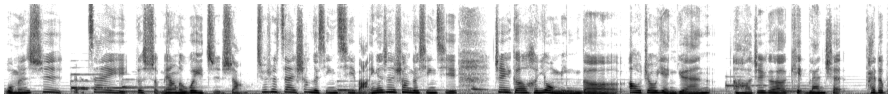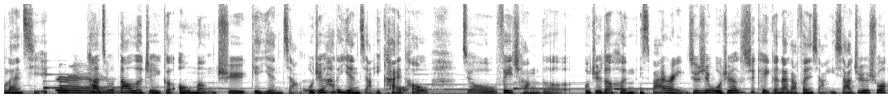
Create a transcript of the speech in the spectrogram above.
我们是在一个什么样的位置上？就是在上个星期吧，应该是上个星期，这个很有名的澳洲演员啊，这个 Kate Blanchett 凯德·布兰奇，他就到了这个欧盟去给演讲。我觉得他的演讲一开头就非常的，我觉得很 inspiring，就是我觉得是可以跟大家分享一下，就是说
